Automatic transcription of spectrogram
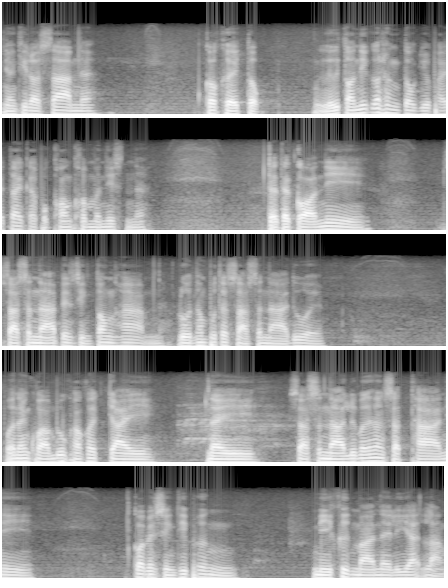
อย่างที่เราทราบนะ ก็เคยตก หรือตอนนี้ก็กำลังตกอยู่ภายใต้การปกครองคอมมิวนิสต์นะ แต่แต่ก่อนนี่ศาสนาเป็นสิ่งต้องห้ามนะรวมทั้งพุทธศาสนาด้วย เพราะนั้นความรู้ความเข้าใจในศาสนาหรือแม้กระทั่งศรัทธานี่ ก็เป็นสิ่งที่เพิ่งมีขึ้นมาในระยะหลัง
